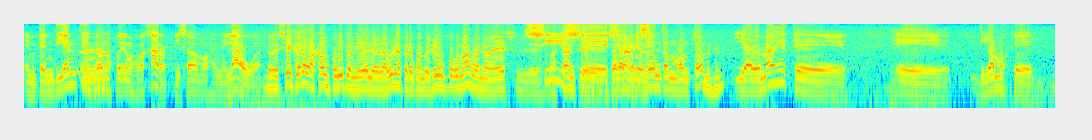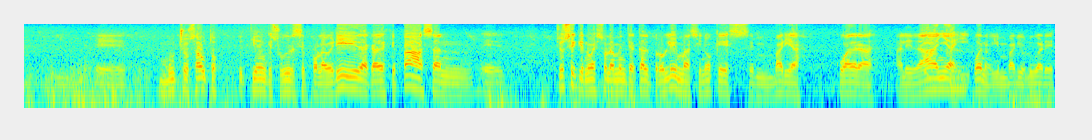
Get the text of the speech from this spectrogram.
en pendiente y no nos podíamos bajar, pisábamos en el agua. Nos decía que ahora bajaba un poquito el nivel de la laguna, pero cuando llueve un poco más, bueno, es sí, bastante se, se acrecenta un montón y además este eh, digamos que eh, muchos autos tienen que subirse por la vereda cada vez que pasan. Eh, yo sé que no es solamente acá el problema, sino que es en varias cuadras aledañas y bueno, y en varios lugares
